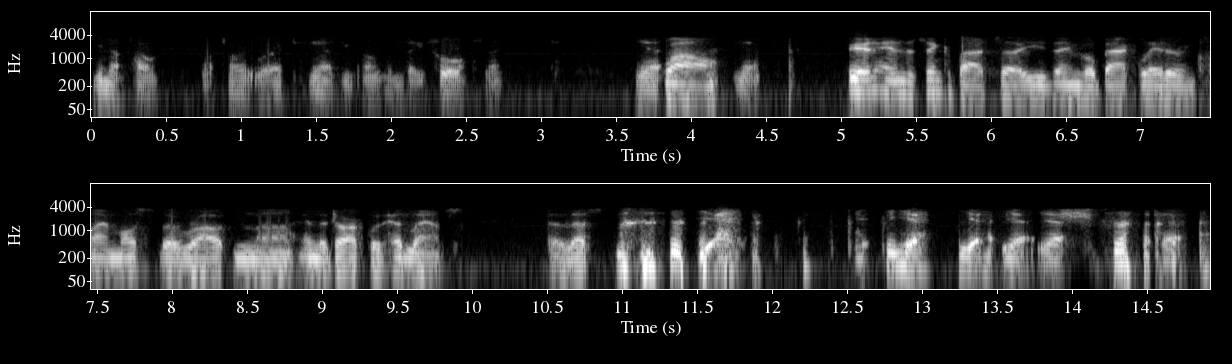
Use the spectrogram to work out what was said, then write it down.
You know, that's how that's how it worked. Yeah, I think that was on day four. So yeah, Wow. yeah. And, and to think about, uh, you then go back later and climb most of the route in uh, in the dark with headlamps. Uh, that's Yeah. yeah, yeah, yeah, yeah, yeah.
